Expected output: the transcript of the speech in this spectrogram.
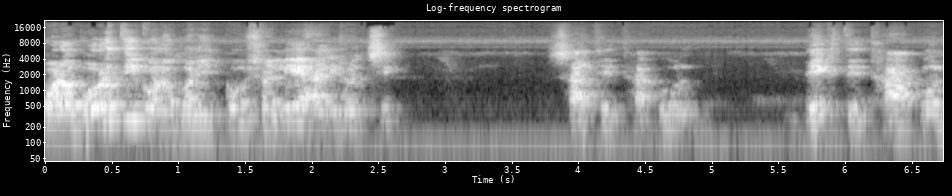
পরবর্তী কোনো গণিত কৌশল নিয়ে হাজির হচ্ছি। সাথে থাকুন দেখতে থাকুন।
